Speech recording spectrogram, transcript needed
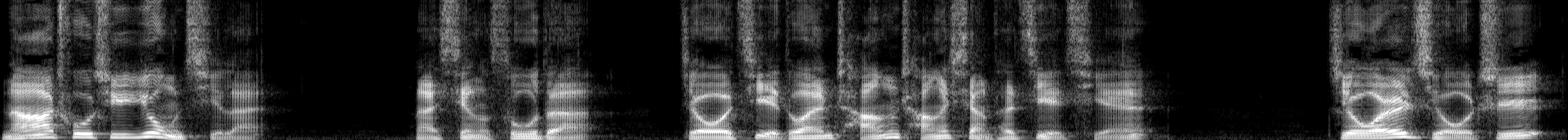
拿出去用起来。那姓苏的就借端常常向他借钱，久而久之，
